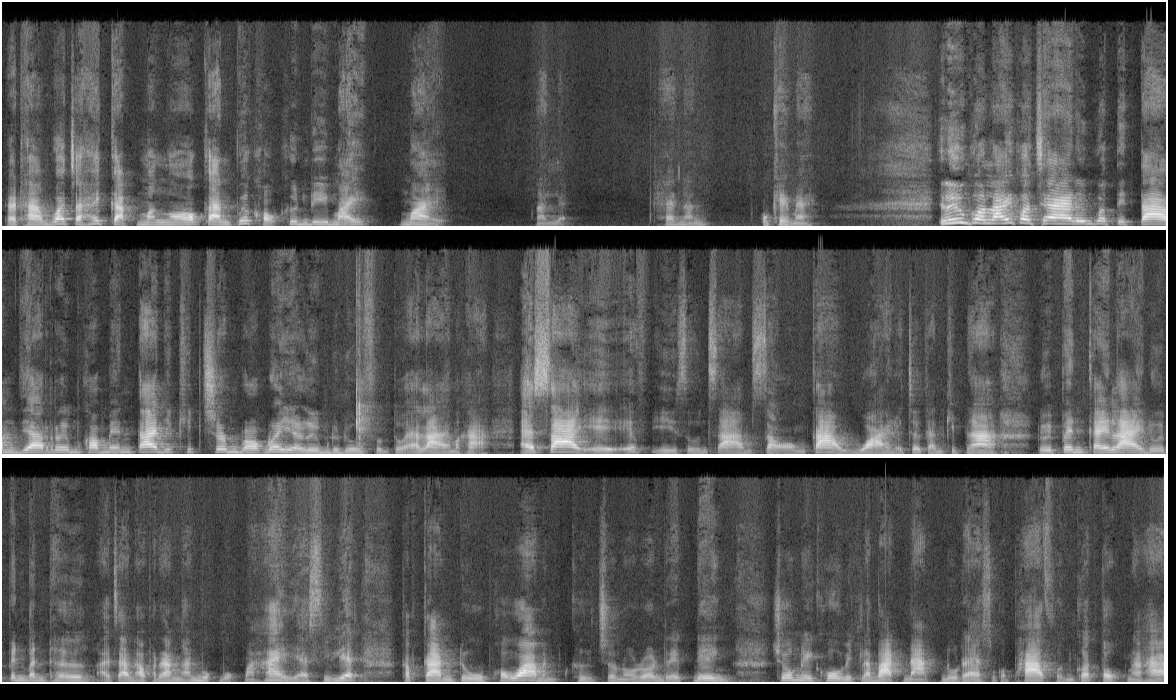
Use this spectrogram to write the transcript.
แต่ถามว่าจะให้กลับมาง้อกันเพื่อขอคืนดีไหม ไม่นั่นแหละ แค่นั้น โอเคไหมอย่าลืมกดไลค์กดแชร์อย่าลืมกดติดตาม อย่าลืมคอมเมนต์ใต้ดีคลิปชั่นบล็อกด้วย อย่าลืมดูดวงส่วนตัวแอดไลน์มาค่ะ s i a f e 0 3 2 9 y แล้วเจอกันคลิปหน้า โดยเป็นไกด์ไลน์โดยเป็นบันเทิง อาจารย์เอาพลังงานบวกๆมาให้ อย่าซีเรียสกับการดู เพราะว่ามันคือ general reading ช่วงนี้โควิดระบาดหนัก ดูแลสุขภาพฝนก็ตกนะคะ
